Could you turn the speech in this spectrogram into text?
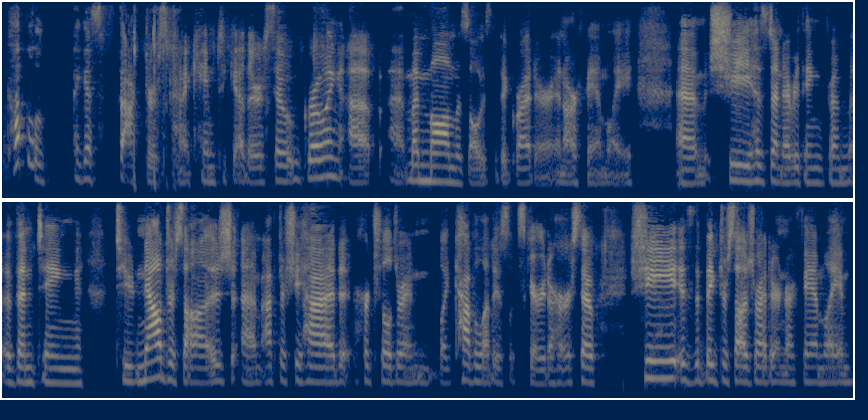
couple of I guess factors kind of came together. So growing up, uh, my mom was always the big rider in our family. Um, she has done everything from eventing to now dressage. Um, after she had her children, like cavalettis look scary to her. So she is the big dressage rider in our family.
